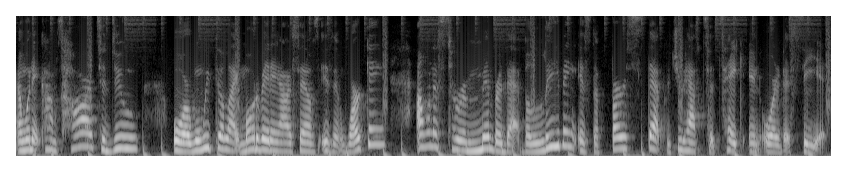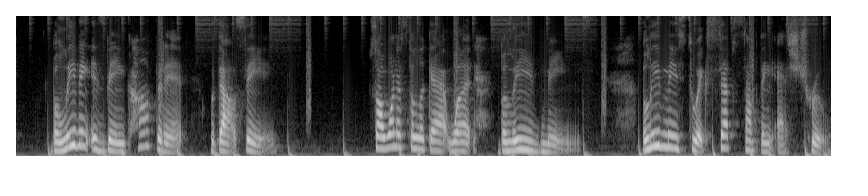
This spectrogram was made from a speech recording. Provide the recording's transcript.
and when it comes hard to do, or when we feel like motivating ourselves isn't working, I want us to remember that believing is the first step that you have to take in order to see it. Believing is being confident without seeing. So I want us to look at what believe means. Believe means to accept something as true.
